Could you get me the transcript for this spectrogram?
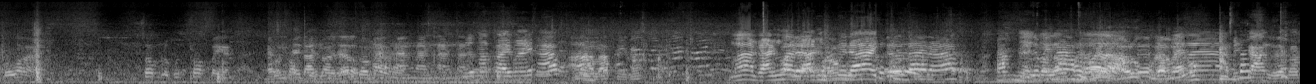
เพราะว่าซ่อมเราเพิ่งซ่อมไปไงให้ ดันหน่อยแล้วนั่งนั่งนั่งเดินมาไกลไหมครับน่ารักดีนะมาดันมาดันไม่ได้เดินได้นะทับเหนื่อยจะไม่นั่งไม่หนาวลูกหนาวไหมเป็นกลางอยู่แล้วครับ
